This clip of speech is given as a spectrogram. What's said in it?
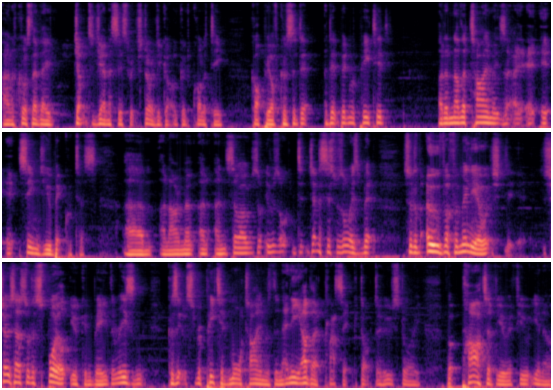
and of course then they jumped to Genesis, which had already got a good quality copy of because it had it been repeated at another time. It's it, it, it seemed ubiquitous. Um, and I remember, and, and so I was, it was Genesis was always a bit sort of over familiar, which shows how sort of spoilt you can be. The reason because it was repeated more times than any other classic Doctor Who story. But part of you, if you you know,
